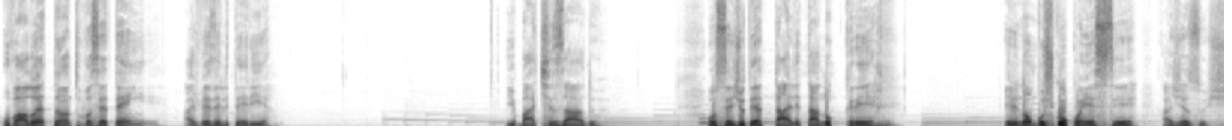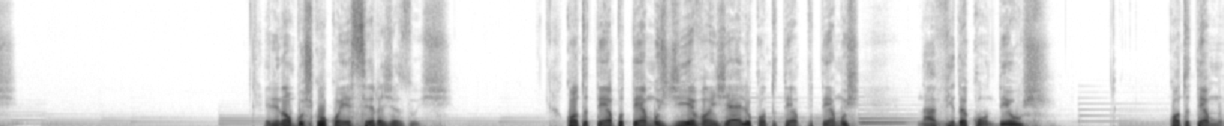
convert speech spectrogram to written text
o valor é tanto, você tem? Às vezes ele teria. E batizado. Ou seja, o detalhe está no crer. Ele não buscou conhecer a Jesus. Ele não buscou conhecer a Jesus. Quanto tempo temos de evangelho? Quanto tempo temos na vida com Deus? Quanto tempo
